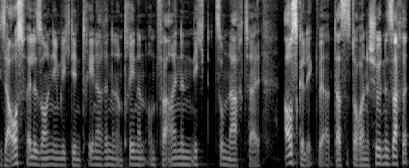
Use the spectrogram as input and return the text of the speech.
Diese Ausfälle sollen nämlich den Trainerinnen und Trainern und Vereinen nicht zum Nachteil ausgelegt werden. Das ist doch eine schöne Sache.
